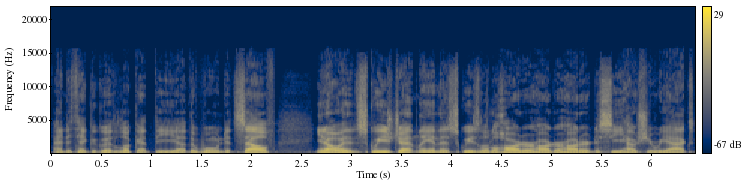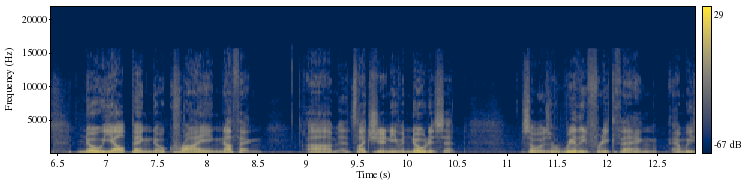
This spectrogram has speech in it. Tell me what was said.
and to take a good look at the uh, the wound itself. You know, and squeeze gently and then squeeze a little harder, harder, harder to see how she reacts. No yelping, no crying, nothing. Um, it's like she didn't even notice it. So it was a really freak thing, and we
